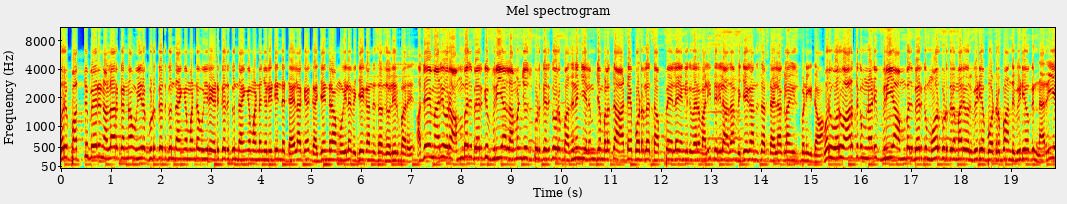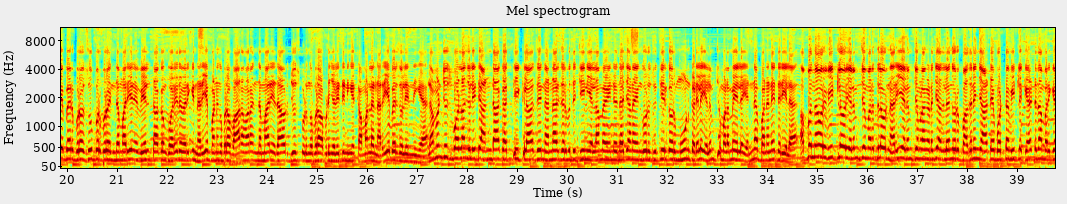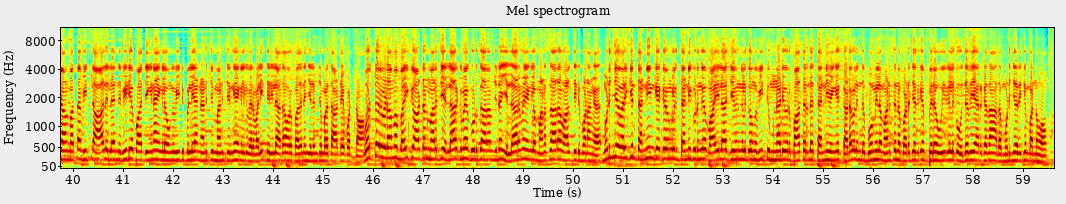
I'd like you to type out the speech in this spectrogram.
ஒரு பத்து பேர் நல்லா இருக்குன்னா உயிரை கொடுக்கறதுக்கும் தயங்க மாட்டேன் உயிரை எடுக்கிறதுக்கும் தயங்க மாட்டேன்னு சொல்லிட்டு இந்த டைலாக கஜேந்திரா மூவில விஜயகாந்த் சார் சொல்லியிருப்பாரு. அதே மாதிரி ஒரு ஐம்பது பேருக்கு ஃப்ரீயா லெமன் ஜூஸ் கொடுக்கறதுக்கு ஒரு பதினஞ்சு எலுமிச்சம்பழத்தை ஆட்டை போடுறதுல தப்பே இல்லை. எங்களுக்கு வேற வழி தெரியல. அதான் விஜயகாந்த் சார் டைலாக்லாம் யூஸ் பண்ணிக்கிட்டோம். ஒரு ஒரு வாரத்துக்கு முன்னாடி ஃப்ரீயா ஐம்பது பேருக்கு மோர் கொடுக்குற மாதிரி ஒரு வீடியோ போட்டிருப்போம். அந்த வீடியோக்கு நிறைய பேர் ப்ரோ சூப்பர் ப்ரோ இந்த மாதிரி வேல் தாக்கம் குறையிற வரைக்கும் நிறைய பண்ணுங்க ப்ரோ வாரம் வாரம் இந்த மாதிரி ஏதாவது ஒரு ஜூஸ் கொடுங்க ப்ரோ அப்படின்னு சொல்லிட்டு நீங்க கமெண்ட்ல நிறைய பேர் சொல்லியிருந்தீங்க. லெமன் ஜூஸ் போடலாம் சொல்லிட்டு அண்டா கத்தி கிளாஸ் நன்னாரி சர்பத்து சீனி எல்லாமே வேண்டி வந்தாச்சு. ஆனால் எங்கள் ஊர் சுற்றி இருக்க ஒரு மூணு கடையில் எலுமிச்சம்பழமே இல்லை. என்ன பண்ணனே தெரியல. அப்போ தான் ஒரு வீட்டில் ஒரு எலுமிச்சை மரத்தில் ஒரு நிறைய எலுமிச்சம்பழம் மரம் அதுலேருந்து ஒரு பதினஞ்சு ஆட்டை போட்டோம் வீட்டில் கேட்டு தான் பறிக்கலாம்னு பார்த்தா வீட்டில் ஆள் இல்லை. இந்த வீடியோ பார்த்தீங்கன்னா எங்களை உங்கள் வீட்டு பிள்ளையா நினச்சி மன்னிச்சிருங்க. எங்களுக்கு வேறு வழி தெரியல. அதான் ஒரு பதினஞ்சு எலுமிச்சை மரத்தை ஆட்டை போட்டோம். ஒருத்தர் விடாமல் பைக் ஆட்டோன்னு மறைச்சி எல்லாருக்குமே கொடுக்க ஆரம்பிச்சிட்டோம். எல்லாருமே எங்களை மனசார வாழ்த்திட்டு போனாங்க. முடிஞ்ச வரைக்கும் தண்ணின்னு கேட்குறவங்களுக்கு தண்ணி கொடுங்க. வாயிலா ஜீவன்களுக்கு உங்கள் வீட்டு முன்னாடி ஒரு பாத்திரத்தில் தண்ணி வைங்க. கடவுள் இந்த பூமியில் மனுஷனை படைச்சதுக்கு பிற உயிர்களுக்கு உதவியா இருக்கதான். அதை முடிஞ்ச வரைக்கும் பண்ணுவோம்.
